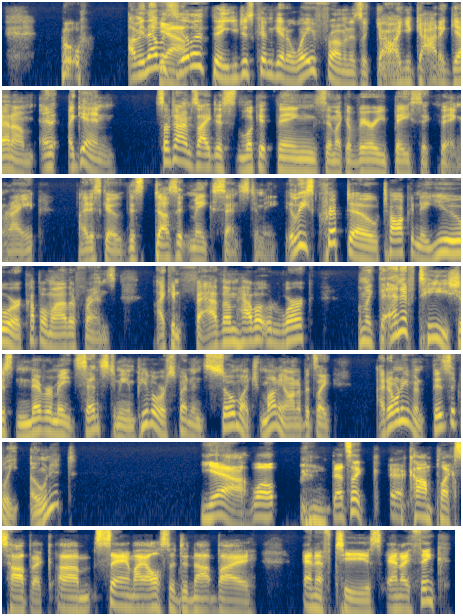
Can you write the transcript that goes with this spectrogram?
I mean, that was Yeah. the other thing you just couldn't get away from. And it's like, oh, you got to get them. And again, sometimes I just look at things in like a very basic thing, right? I just go, this doesn't make sense to me. At least crypto, talking to you or a couple of my other friends, I can fathom how it would work. I'm like, the NFTs just never made sense to me. And people were spending so much money on it. But it's like, I don't even physically own it. Yeah, well, that's a, a complex topic. Um, Sam, I also did not buy NFTs, and I think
